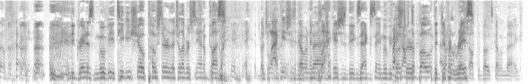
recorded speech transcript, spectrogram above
The fucking- the greatest movie, TV show poster that you'll ever see on a bus. the Blackish is coming back. Blackish is the exact same movie Fresh poster off the boat. with a I don't different race. Fresh off the boat's coming back.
